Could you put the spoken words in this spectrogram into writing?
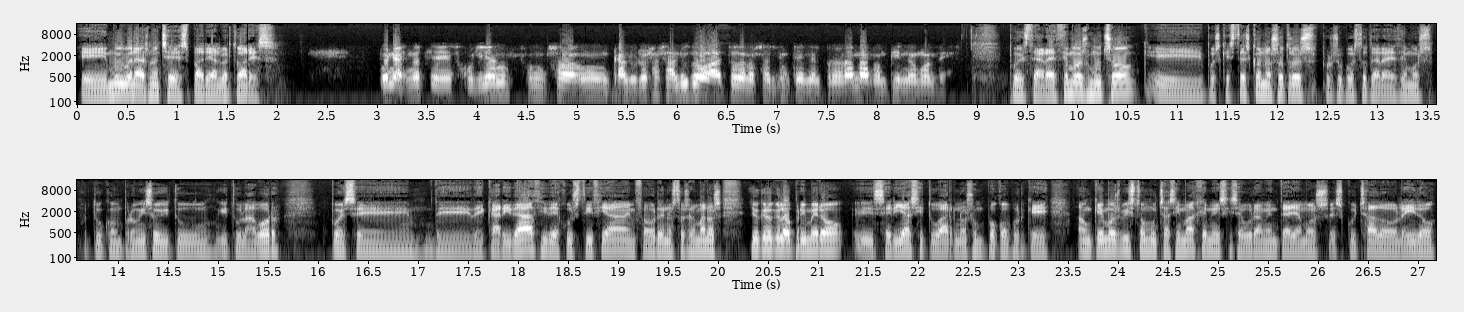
Eh, muy buenas noches, padre Alberto Ares. Buenas noches, Julián. Un, caluroso saludo a todos los oyentes del programa Rompiendo Moldes. Pues te agradecemos mucho eh, pues que estés con nosotros. Por supuesto, te agradecemos tu compromiso y tu, y tu labor pues eh, de, caridad y de justicia en favor de nuestros hermanos. Yo creo que lo primero eh, sería situarnos un poco porque aunque hemos visto muchas imágenes y seguramente hayamos escuchado o leído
